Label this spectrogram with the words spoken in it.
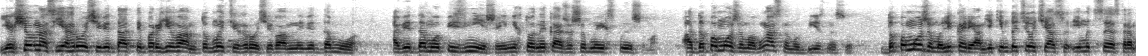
Якщо в нас є гроші віддати борги вам, то ми ці гроші вам не віддамо, а віддамо пізніше. І ніхто не каже, що ми їх спишемо. А допоможемо власному бізнесу, допоможемо лікарям, яким до цього часу і медсестрам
